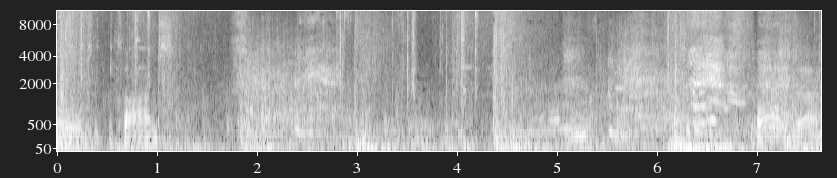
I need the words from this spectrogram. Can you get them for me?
multiple times? Damn.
